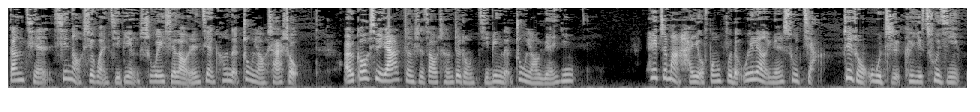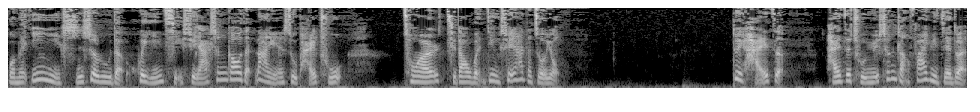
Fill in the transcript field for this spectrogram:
当前心脑血管疾病是威胁老人健康的重要杀手。而高血压正是造成这种疾病的重要原因。黑芝麻含有丰富的微量元素钾，这种物质可以促进我们因饮食摄入的会引起血压升高的钠元素排除，从而起到稳定血压的作用。对孩子，孩子处于生长发育阶段，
